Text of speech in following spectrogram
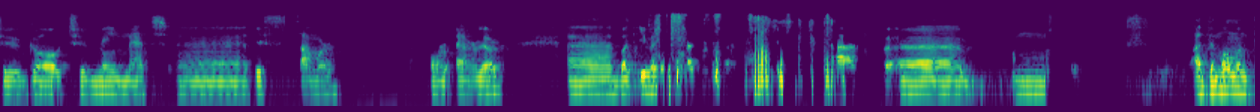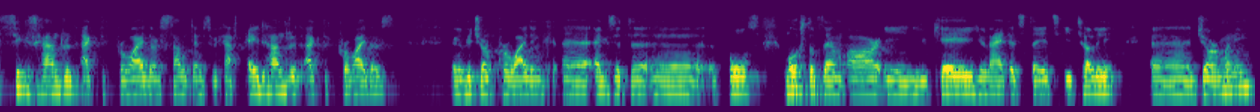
to go to mainnet uh, this summer or earlier. Uh, but even um, at the moment 600 active providers. Sometimes we have 800 active providers. Uh, which are providing uh, exit uh, pools. Most of them are in UK, United States, Italy, Germany.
